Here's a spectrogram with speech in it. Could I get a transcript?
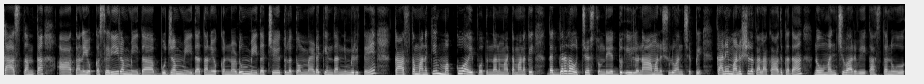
కాస్తంత ఆ తన యొక్క శరీరం మీద భుజం మీద తన యొక్క నడుం మీద చేతులతో మెడ కింద నిమిరితే కాస్త మనకి మక్కువ అయిపోతుంది అనమాట మనకి దగ్గరగా వచ్చేస్తుంది ఎద్దు వీళ్ళు నా మనుషులు అని చెప్పి. కానీ మనుషులకు అలా కాదు కదా. నువ్వు మంచివారివి కాస్త నువ్వు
